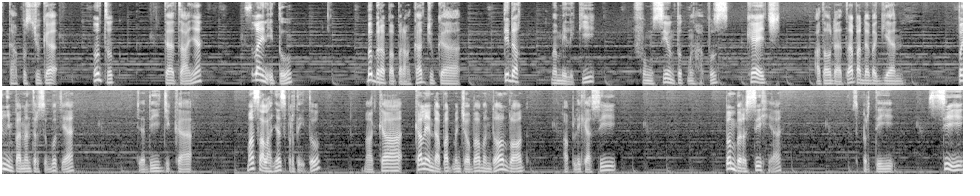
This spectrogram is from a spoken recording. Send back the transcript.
Kita hapus juga untuk datanya. Selain itu, beberapa perangkat juga tidak memiliki fungsi untuk menghapus cache atau data pada bagian penyimpanan tersebut ya. Jadi jika masalahnya seperti itu, maka kalian dapat mencoba mendownload aplikasi pembersih ya. Seperti C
